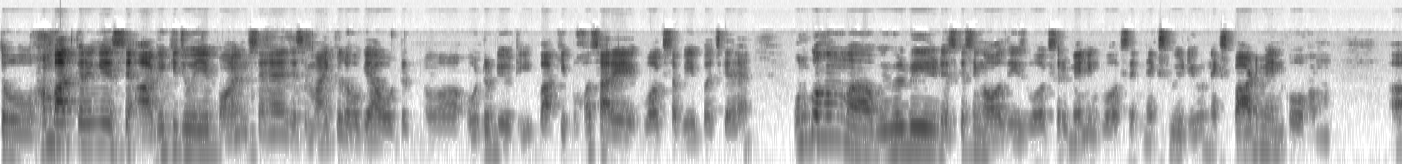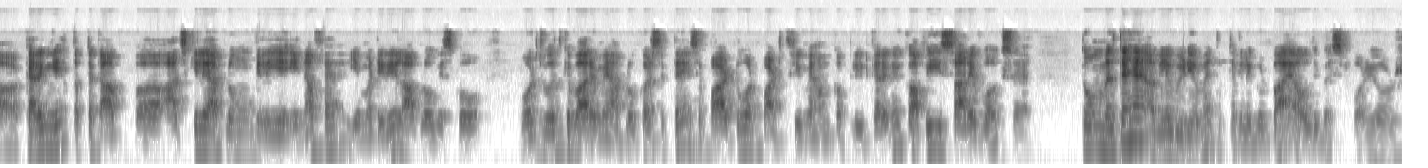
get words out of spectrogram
तो हम बात करेंगे इससे आगे की जो ये पोएम्स हैं जैसे माइकल हो गया ओटो ड्यूटी बाकी बहुत सारे वर्क्स अभी बच गए हैं। उनको हम we will be discussing all these works remaining works in next video next part में इनको हम करेंगे। तब तक आप आज के लिए आप लोगों के लिए इनफ है ये मटेरियल आप लोग इसको वर्ड्सवर्थ के बारे में आप लोग कर सकते हैं। इसे पार्ट टू और पार्ट थ्री में हम कंप्लीट करेंगे। काफ़ी सारे वर्क्स हैं। तो मिलते हैं अगले वीडियो में। तब तक के लिए good bye all the best for your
